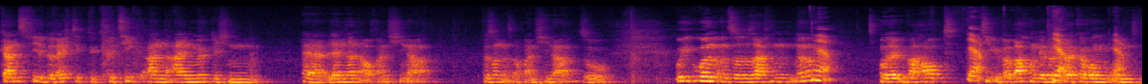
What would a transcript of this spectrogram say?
ganz viel berechtigte Kritik an allen möglichen äh, Ländern, auch an China besonders auch an China, so Uiguren und so Sachen, ne? Ja. Oder überhaupt ja. die Überwachung der Bevölkerung. Ja. Und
